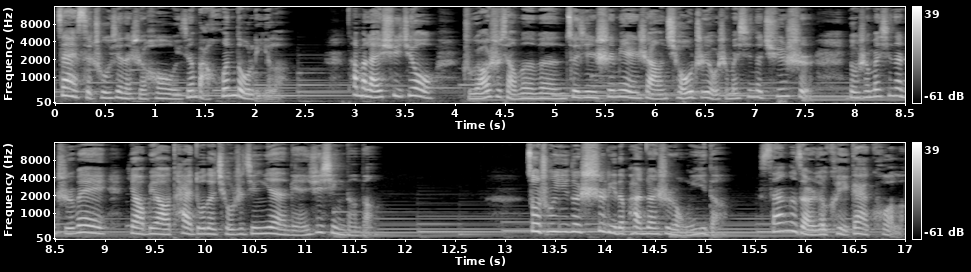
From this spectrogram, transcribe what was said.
再次出现的时候已经把婚都离了。他们来叙旧，主要是想问问最近市面上求职有什么新的趋势，有什么新的职位，要不要太多的求职经验、连续性等等。做出一个势利的判断是容易的，三个字儿就可以概括了：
